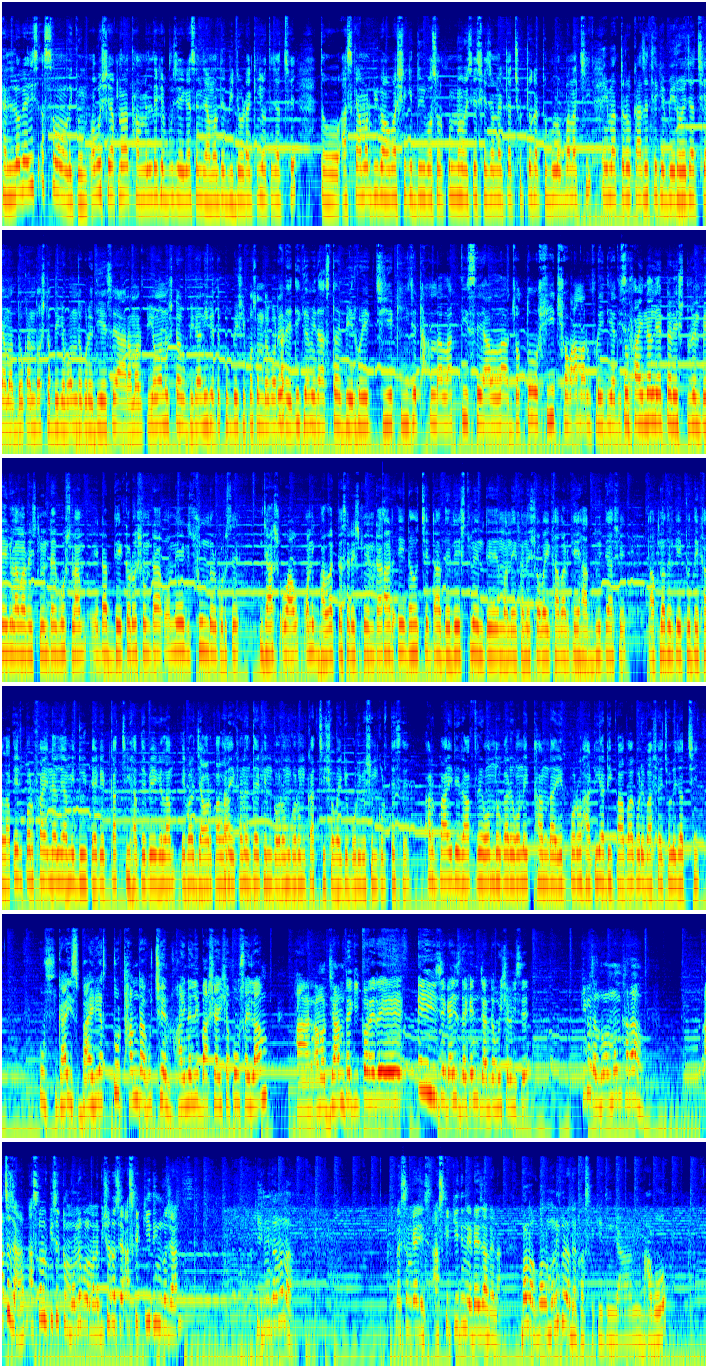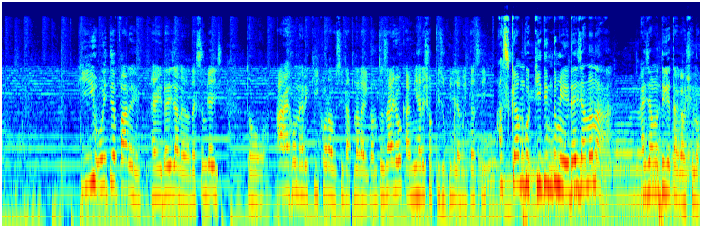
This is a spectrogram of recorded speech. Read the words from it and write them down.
Hello guys, আসসালামু আলাইকুম। অবশ্যই আপনারা থামমেল দেখে বুঝে গেছেন যে আমাদের ভিডিওটা কি হতে যাচ্ছে। তো আজকে আমার বিবাহ বার্ষিকী দুই বছর পূর্ণ হয়েছে, সেজন্য একটা ছোট্টখাট্ট ব্লগ বানাচ্ছি। এইমাত্র কাজে থেকে বের হয়ে যাচ্ছি, আমার দোকান দশটার দিকে বন্ধ করে দিয়েছে, আর আমার প্রিয় মানুষটাও বিরিয়ানি খেতে খুব বেশি পছন্দ করে। আর এদিকে আমি রাস্তায় বের হয়েছি কি যে ঠান্ডা লাগতিছে, আল্লাহ, যত শীত সব আমার উপরেই দিয়ে দিছে। তো ফাইনালি একটা রেস্টুরেন্ট পেয়ে গেলাম, আর রেস্টুরেন্টটায় বসলাম। এটার ডেকোরেশনটা অনেক সুন্দর করছে। জাস্ট ওয়াও, অনেক ভালো লাগতেছে রেস্টুরেন্টটা আর এইটা হচ্ছে তাদের রেস্টুরেন্টে মানে এখানে সবাই খাবার খেয়ে হাত ধুইতে আসে। তো আপনাদেরকে একটু দেখালাম। এরপর ফাইনালি আমি দুই প্যাকেট কাচ্চি হাতে পেয়ে গেলাম। এবার যাওয়ার পালা। এখানে দেখেন গরম গরম কাচ্চি সবাইকে পরিবেশন করতেছে। আর বাইরে রাত্রে অন্ধকারে অনেক ঠান্ডা। এরপরও হাঁটি হাঁটি পা পা করে বাসায় চলে যাচ্ছি। উফ গাইস বাইরে এত ঠান্ডা, বুঝছেন? ফাইনালি বাসায় এসে পৌঁছাইলাম। আর আমার জানটা কি করে রে? এই যে গাইস দেখেন জানটা বসে রইছে। কি গো জান, তোমার মন খারাপ? আচ্ছা জান, আজকে আমার কিছু একটা মনে পড়ল মানে বিষয়টা হচ্ছে আজকে কি দিন গো জান? কি তুমি জানো না? দেখছেন গাইস আজকে কি দিন এটাই জানে না। বলো বলো, মনে করে দেখো আজকে কি দিন জান, ভাবো। কি হইতে পারে? হ্যাঁ এটাই জানে না। দেখছেন গাইস তো এখন আরে কি করা উচিত আপনারা এখন? তো যাই হোক, আমি হারে সবকিছু খুললা কইতাছি। আজকে আমগো কি দিন তুমি এটাই জানো না? আজ আমার দিকে তাকাও, শুনো।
